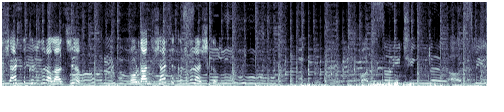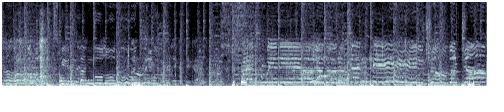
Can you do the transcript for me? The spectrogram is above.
düşerse kırılır Alazcığım. Oradan düşerse kırılır aşkım. Varsa içinde az biraz bir ben bulunurum Sen beni öldürecek mi? Çıldıracağım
